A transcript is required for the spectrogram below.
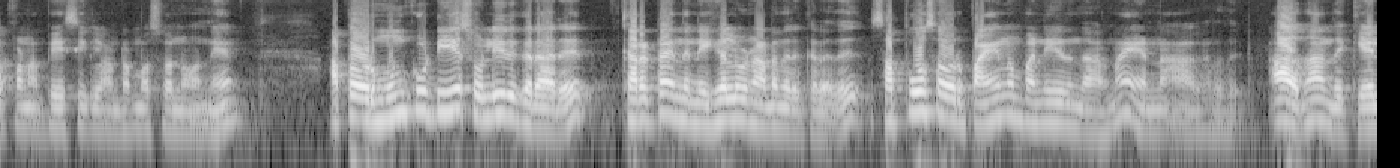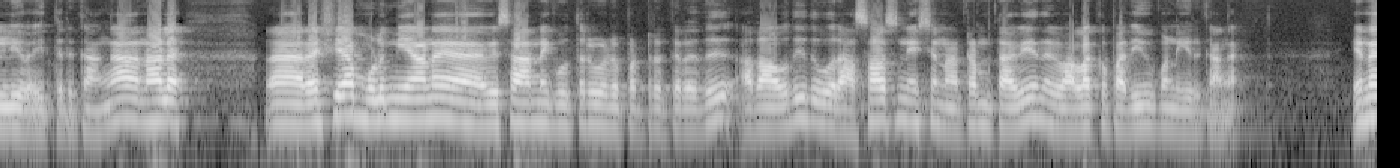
அப்போ நான் பேசிக்கலான்ற சொன்னோன்னே அப்போ அவர் முன்கூட்டியே சொல்லியிருக்கிறாரு கரெக்டாக இந்த நிகழ்வு நடந்திருக்கிறது. சப்போஸ் அவர் பயணம் பண்ணியிருந்தாருன்னா என்ன ஆகிறது? அதுதான் அந்த கேள்வி வைத்திருக்காங்க. அதனால் ரஷ்யா முழுமையான விசாரணைக்கு உத்தரவிடப்பட்டிருக்கிறது. அதாவது இது ஒரு அசாசினேஷன் அட்டம்ப்டாகவே இந்த வழக்கு பதிவு பண்ணியிருக்காங்க. ஏன்னா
